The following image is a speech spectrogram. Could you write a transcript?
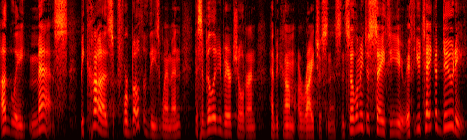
ugly mess because for both of these women, this ability to bear children had become a righteousness. And so let me just say to you if you take a duty,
